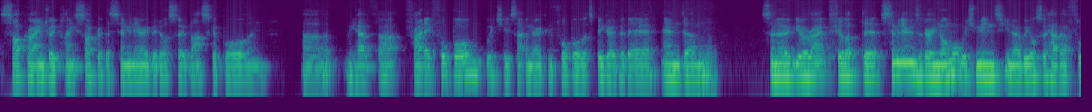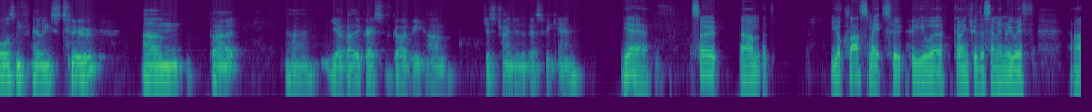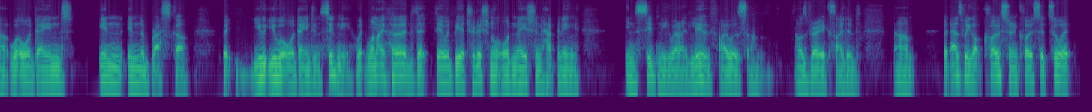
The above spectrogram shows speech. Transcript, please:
soccer. I enjoy playing soccer at the seminary, but also basketball, and uh, we have uh, Friday football, which is uh, American football that's big over there, and. Mm. So no, you're right, Philip. The seminarians are very normal, which means you know we also have our flaws and failings too. Um, but uh, yeah, by the grace of God, we um, just try and do the best we can. Yeah. So um, your classmates who, who you were going through the seminary with uh, were ordained in, in Nebraska, but you, you were ordained in Sydney. When I heard that there would be a traditional ordination happening in Sydney, where I live, I was, um, I was very excited. Um, but as we got closer and closer to it,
